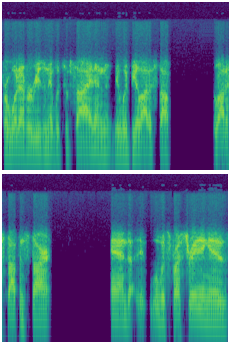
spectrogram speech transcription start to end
for whatever reason it would subside and it would be a lot of stop, a lot of stop and start. And it, what was frustrating is,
